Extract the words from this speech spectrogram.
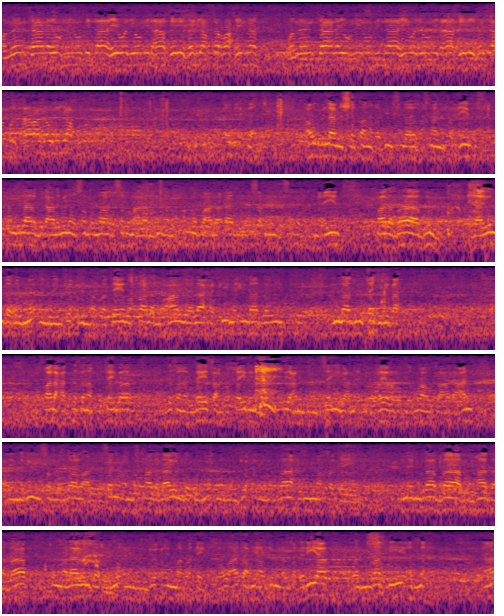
ومن كان يؤمن بالله واليوم الآخر فليغفر رحمه ومن كان يؤمن بالله واليوم الآخر فليقل خيرا أو ليصمت أعوذ بالله من الشيطان الرجيم بسم الله الرحمن الرحيم. الحمد لله رب العالمين وصلى الله وسلم على نبينا محمد وعلى آله وصحبه وسلم أجمعين. قال باب لا يلدغ المؤمن من جحر مرتين وقال معاوية لا حكيم إلا ذو إلا ذو تجربة. وقال حدثنا قتيبة حدثنا الليث عن عقيل عن ابن المسيب عن أبي هريرة رضي الله تعالى عنه عن النبي صلى الله عليه وسلم أنه قال لا يلدغ المؤمن من جحر واحد مرتين. من باب باب هذا باب ثم لا يلدغ المؤمن من جحر مرتين وهو أتى بها ضمن القدرية والمراد به النهي. ها؟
